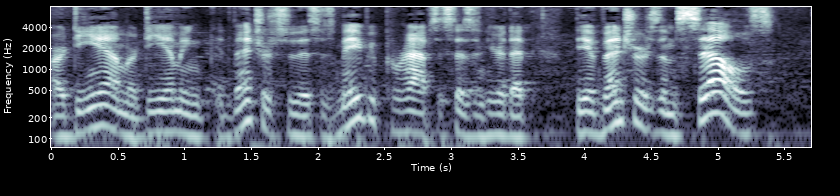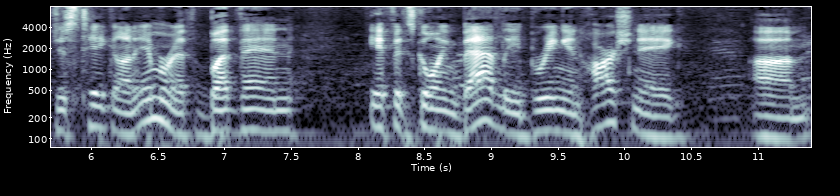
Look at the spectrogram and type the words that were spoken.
are DM or DMing adventures to this is maybe perhaps it says in here that the adventurers themselves just take on Iymrith, but then if it's going badly, bring in Harshnag um,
